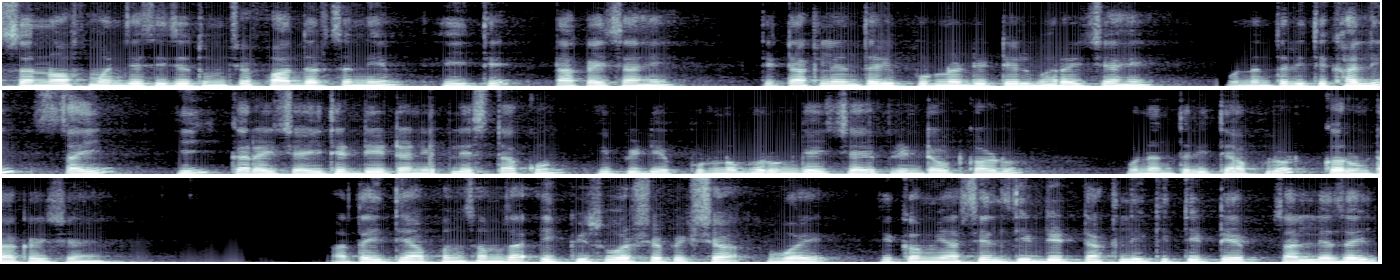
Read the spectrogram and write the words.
सन ऑफ म्हणजेच इथे तुमच्या फादरचं नेम हे इथे टाकायचं आहे. ते टाकल्यानंतर ही पूर्ण डिटेल भरायची आहे. व नंतर इथे खाली साईन ही करायची आहे. इथे डेट आणि प्लेस टाकून ही पी डी एफ पूर्ण भरून घ्यायची आहे प्रिंटआउट काढून. व नंतर इथे अपलोड करून टाकायची आहे. आता इथे आपण समजा एकवीस वर्षापेक्षा वय हे कमी असेल ती डेट टाकली की ते टेप चालल्या जाईल.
